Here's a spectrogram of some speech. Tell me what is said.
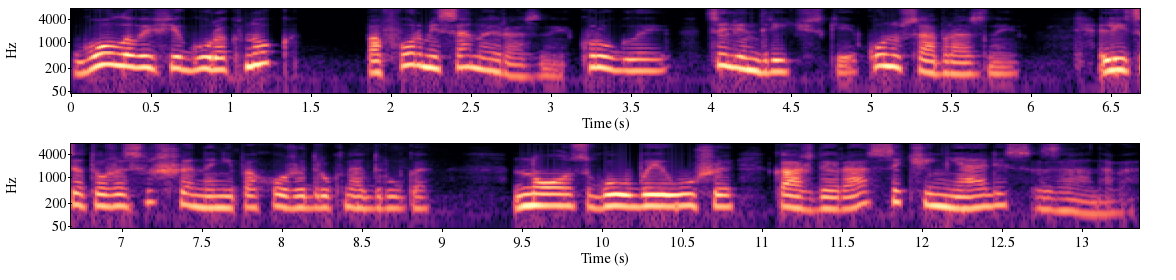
Головы фигурок ног по форме самые разные, круглые, цилиндрические, конусообразные. Лица тоже совершенно не похожи друг на друга – Нос, губы и уши каждый раз сочинялись заново.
